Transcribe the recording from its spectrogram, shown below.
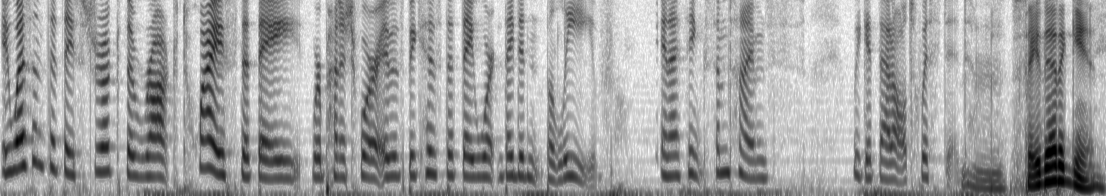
it wasn't that they struck the rock twice that they were punished for. It was because that they weren't they didn't believe. And I think sometimes we get that all twisted. Say that again.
